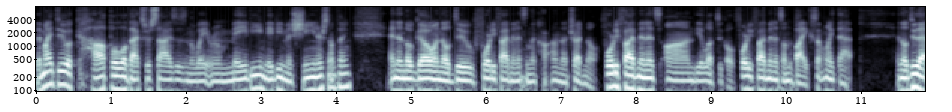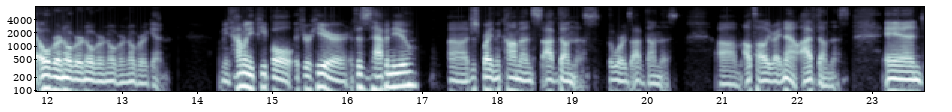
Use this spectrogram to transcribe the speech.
They might do a couple of exercises in the weight room, maybe maybe machine or something, and then they'll go and they'll do 45 minutes on the on the treadmill, 45 minutes on the elliptical, 45 minutes on the bike, something like that, and they'll do that over and over and over and over and over again. I mean, how many people, if you're here, if this has happened to you, uh, just write in the comments, I've done this. The words, I've done this. Um, I'll tell you right now, I've done this. And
